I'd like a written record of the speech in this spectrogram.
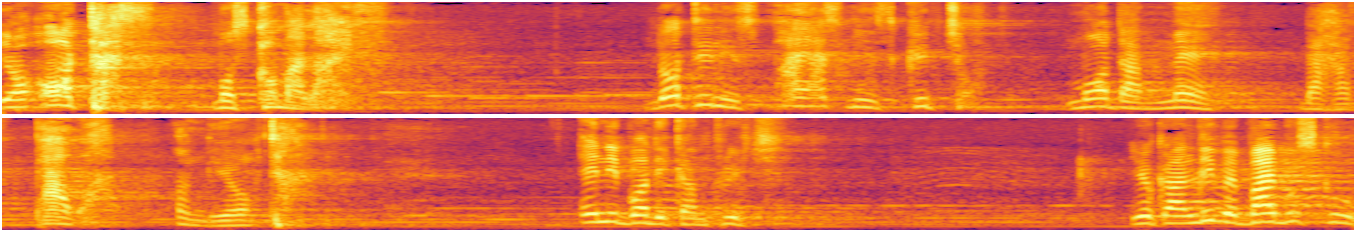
Your altars must come alive. Nothing inspires me in scripture more than men that have power on the altar. Anybody can preach. You can leave a Bible school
